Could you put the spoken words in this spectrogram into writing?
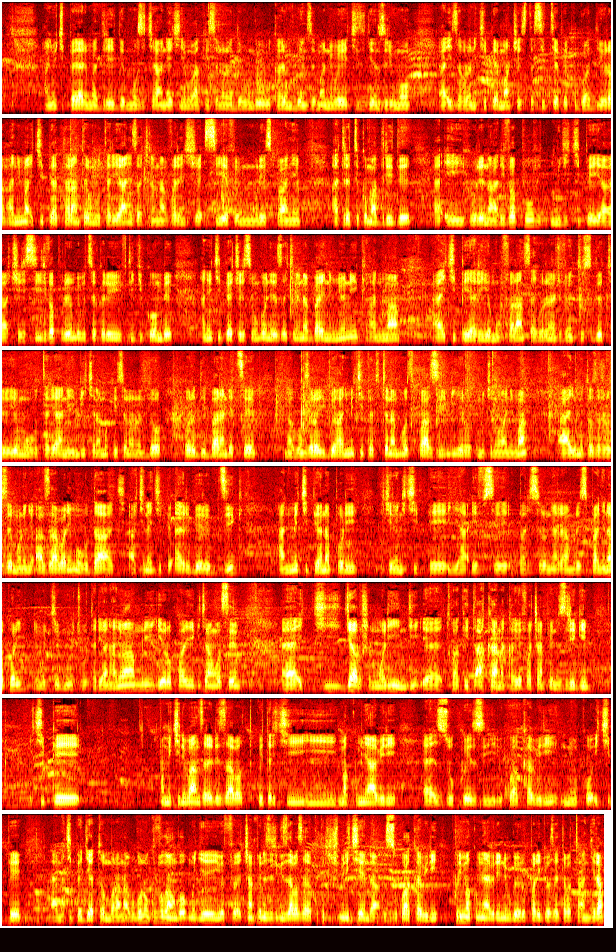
hanyuma ikipe ya Real Madrid muzi cyane yakinnye ba Cristiano Ronaldo. Ubu ngubu Karim Benzema ni we kizigenza urimo uh, izahura n'ikipe ya Manchester City ya Pep Guardiola. Hanyuma ikipe ya Atalanta yo mu Butaliyani izakina na Valencia CF muri Espagne. Atletico Madrid uh, ihure na Liverpool. Mu gihe ikipe ya Chelsea Liverpool rero mbibutse ko ari ifite igikombe. Hanyuma ikipe ya Chelsea mu Bwongereza ikina na Bayern Munich. Hanyuma uh, ikipe ya Rio mu Bufaransa ihure na Juventus de Turin yo mu Butaliyani. Iyi ngiyi ikinamo Cristiano Ronaldo Paul Dybala ndetse na Gonzalo Higuain. Hanyuma ikipe ya Tottenham Hotspur iyi ngiyi iheruka ku mukino wa nyuma y'umutoza Jose Mourinho azaba ari mu Budage. Akina ikipe ya RB Leipzig hanyuma ikipe ya Napoli ikina n'ikipe ya FC Barcelona yari muri Espagne. Napoli yo mu gihugu cy'Ubutaliyani. Hanyuma muri Europa League cyangwa se uh, ikijyarushanwa rindi uh, twakita akana ka UEFA Champions League ikipe mu mikino ibanza rero izaba ku itariki makumyabiri eh, z'ukwezi kwa kabiri ni uko ikipe amakipe yagiye atomborana. Ubwo ni ukuvuga ngo mu gihe Champions League izaba zaba ku itariki cumi n'icyenda z'ukwa kabiri kuri makumyabiri ni bwo Europa League bazahita batangira.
